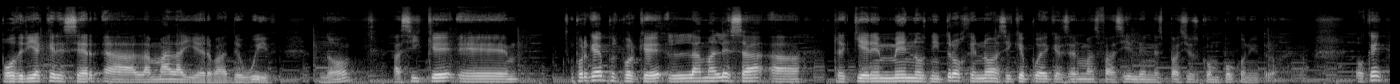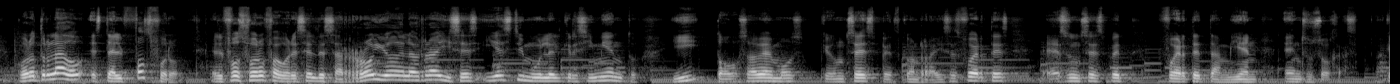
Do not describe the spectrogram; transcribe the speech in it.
podría crecer ah, la mala hierba de weed. ¿no? Así que, eh, ¿por qué? Pues porque la maleza... Ah, requiere menos nitrógeno, así que puede crecer más fácil en espacios con poco nitrógeno. ¿Ok? Por otro lado está el fósforo. El fósforo favorece el desarrollo de las raíces y estimula el crecimiento. Y todos sabemos que un césped con raíces fuertes es un césped fuerte también en sus hojas. ¿Ok?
